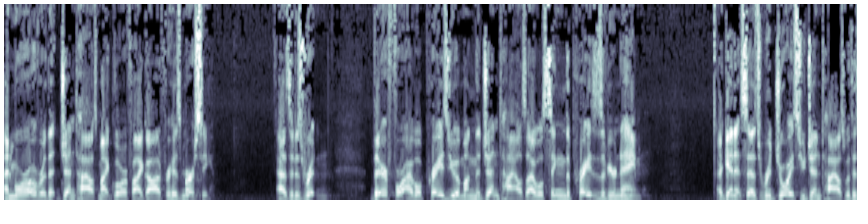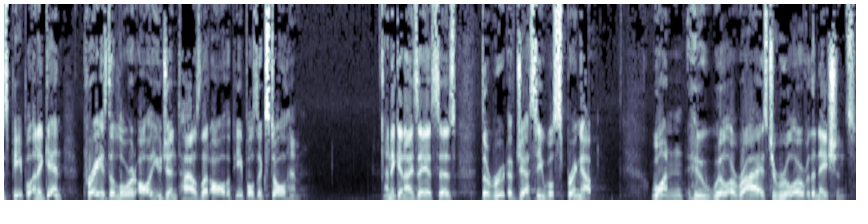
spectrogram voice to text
and moreover, that Gentiles might glorify God for his mercy. As it is written, Therefore I will praise you among the Gentiles, I will sing the praises of your name. Again it says, Rejoice, you Gentiles, with his people. And again, praise the Lord, all you Gentiles, let all the peoples extol him. And again, Isaiah says, The root of Jesse will spring up, one who will arise to rule over the nations.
